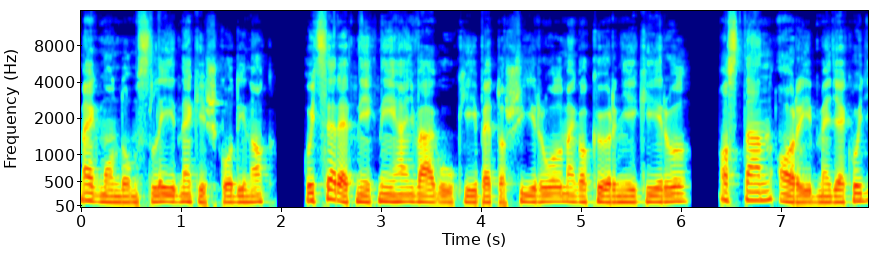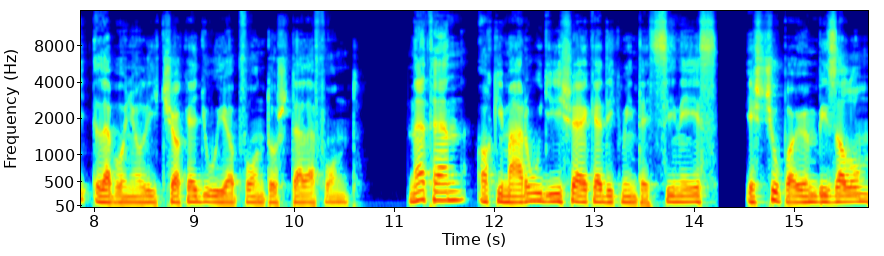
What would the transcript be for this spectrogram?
Megmondom Slade-nek és Kodinak, hogy szeretnék néhány vágóképet a sírról meg a környékéről, aztán arrébb megyek, hogy lebonyolítsak egy újabb fontos telefont. Nethen, aki már úgy viselkedik, mint egy színész, és csupa önbizalom,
